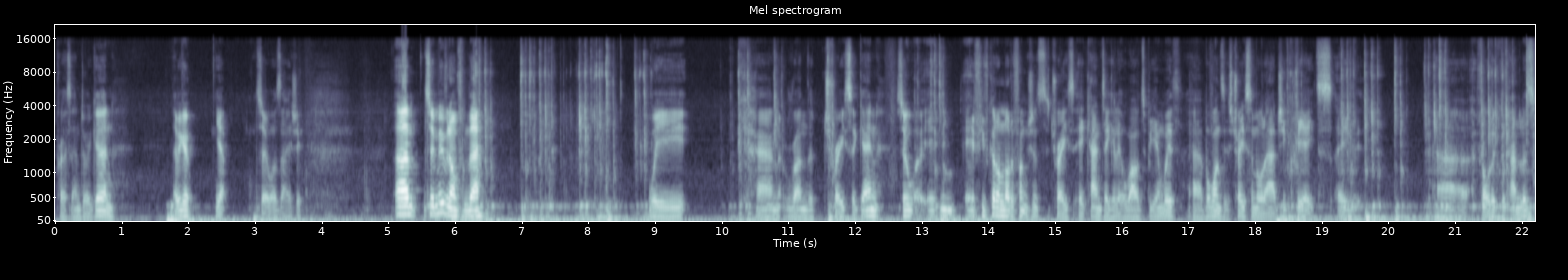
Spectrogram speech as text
Press enter again. There we go. Yep. So it was that issue. Um, so moving on from there we can run the trace again. So it, if you've got a lot of functions to trace, it can take a little while to begin with, uh, but once it's traceable, it actually creates a, uh, a folder called handlers.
